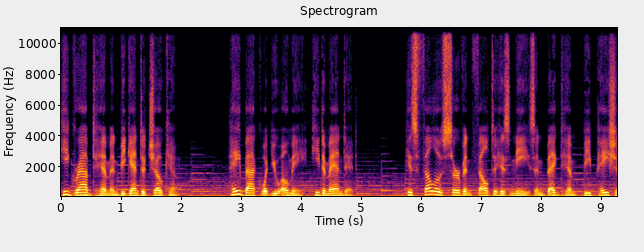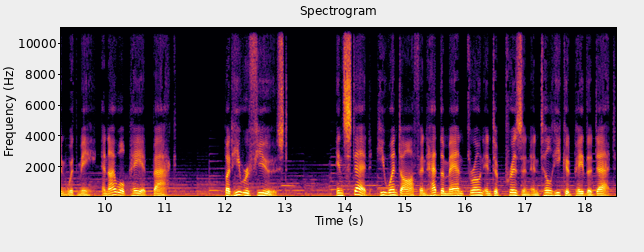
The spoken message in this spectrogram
He grabbed him and began to choke him. Pay back what you owe me, he demanded. His fellow servant fell to his knees and begged him, Be patient with me, and I will pay it back. But he refused. Instead, he went off and had the man thrown into prison until he could pay the debt.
